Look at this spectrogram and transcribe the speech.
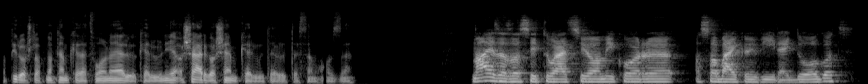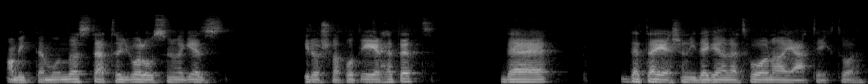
A piros lapnak nem kellett volna előkerülnie, a sárga sem került elő, teszem hozzá. Na ez az a szituáció, amikor a szabálykönyv ír egy dolgot, amit te mondasz, tehát hogy valószínűleg ez piros lapot érhetett, de, de teljesen idegen lett volna a játéktól.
